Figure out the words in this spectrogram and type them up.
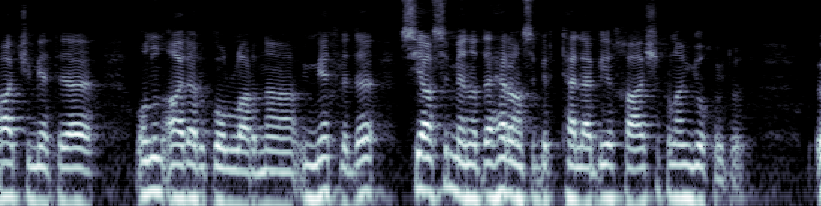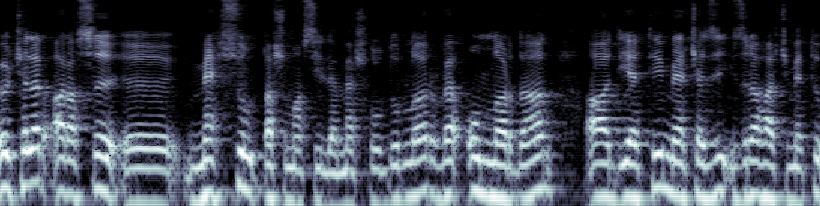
hakimiyyətə, onun ayrı-ayrı qollarına, ümumiyyətlə də siyasi mənada hər hansı bir tələbi, xahişi falan yox idi. Ölkələr arası e, məhsul daşıması ilə məşğuldurlar və onlardan adiyyəti mərkəzi icra hakimiyyəti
